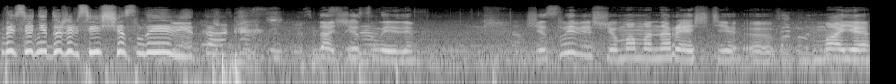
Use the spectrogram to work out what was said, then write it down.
Ви сьогодні дуже всі щасливі. Так. Да, щасливі. Щасливі, що мама нарешті е, має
